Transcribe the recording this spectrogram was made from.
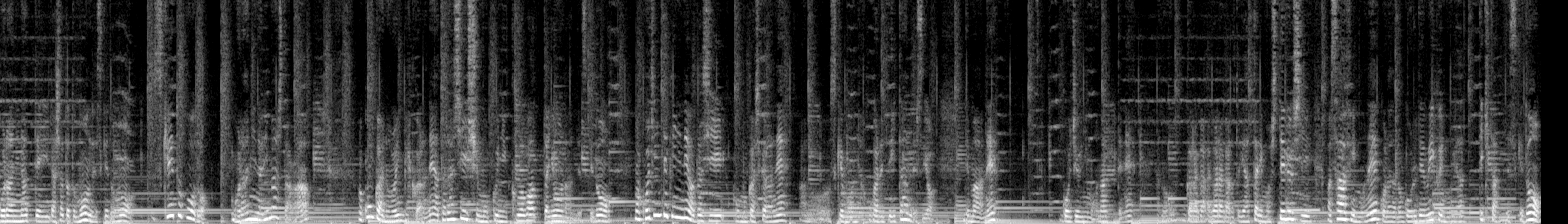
ご覧になっていらっしゃったと思うんですけどもスケートボードご覧になりましたが、今回のオリンピックからね新しい種目に加わったようなんですけど、まあ、個人的にね私こう昔からねあのスケボーに憧れていたんですよ。でまあね50にもなってねあのガラガラガラガラとやったりもしてるし、まあ、サーフィンもねこの間のゴールデンウィークにもやってきたんですけど、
